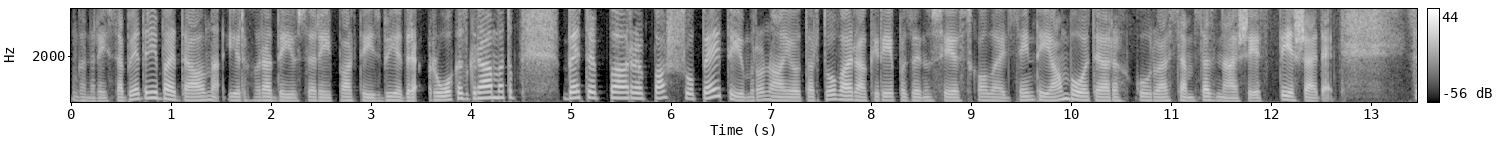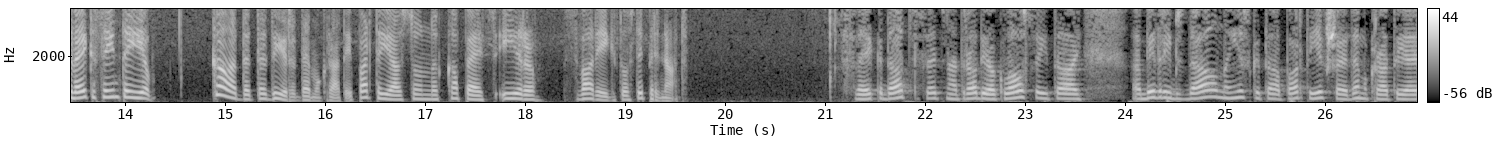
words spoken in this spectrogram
gan arī sabiedrībai, Dālna ir radījusi arī partijas biedra rokas grāmatu, bet par pašu šo pētījumu runājot ar to vairāk ir iepazinusies kolēģi Sintija Ambote, ar kuru esam sazinājušies tiešraidē. Sveika, Sintija! Kāda tad ir demokrātija partijās un kāpēc ir svarīgi to stiprināt? Sveika, Dārcis! Sveicināti radio klausītāji! Biedrības dēlna ieskatā partija iekšējai demokrātijai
